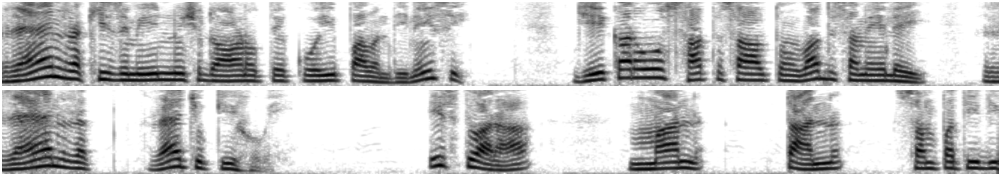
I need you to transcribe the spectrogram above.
ਰਹਿਣ ਰੱਖੀ ਜ਼ਮੀਨ ਨੂੰ ਛਡਾਉਣ ਉੱਤੇ ਕੋਈ ਪਾਬੰਦੀ ਨਹੀਂ ਸੀ। ਜੇਕਰ ਉਹ 7 ਸਾਲ ਤੋਂ ਵੱਧ ਸਮੇਂ ਲਈ ਰਹਿਣ ਰਹਿ ਚੁੱਕੀ ਹੋਵੇ। ਇਸ ਦੁਆਰਾ ਮਨ, ਧਨ, ਸੰਪਤੀ ਦੀ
